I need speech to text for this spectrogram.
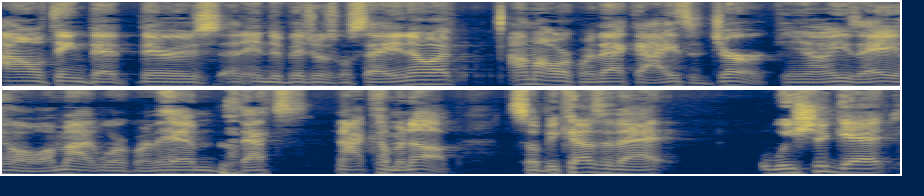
I don't think that there's an individual who's gonna say, you know what, I'm not working with that guy. He's a jerk. You know, he's a hole. I'm not working with him. That's not coming up. So because of that, we should get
